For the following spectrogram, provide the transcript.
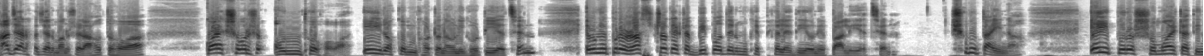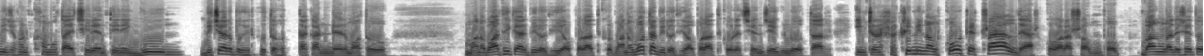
হাজার হাজার মানুষের আহত হওয়া, কয়েকশো মানুষের অন্ধ হওয়া, এই রকম ঘটনা উনি ঘটিয়েছেন এবং পুরো রাষ্ট্রকে একটা বিপদের মুখে ফেলে দিয়ে উনি পালিয়েছেন। শুধু তাই না, এই পুরো সময়টা তিনি যখন ক্ষমতায় ছিলেন, তিনি গুম, বিচার বহির্ভূত হত্যাকাণ্ডের মতো মানবাধিকার বিরোধী অপরাধ মানবতা বিরোধী অপরাধ করেছেন, যেগুলো তার ইন্টারন্যাশনাল ক্রিমিনাল কোর্টে ট্রায়াল দেওয়া করা সম্ভব। বাংলাদেশে তো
